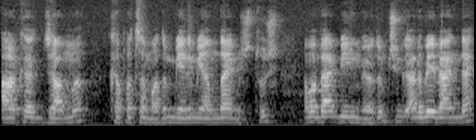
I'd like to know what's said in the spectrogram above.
arka camı kapatamadım. Benim yanımdaymış tuş. Ama ben bilmiyordum. Çünkü arabayı bende...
